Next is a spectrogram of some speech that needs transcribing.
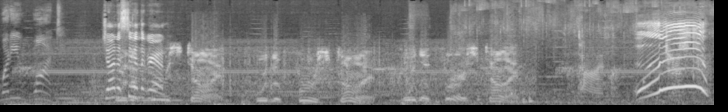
What do you want? Jonas, stay on the ground. First time. For the first time. Time. Ooh!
